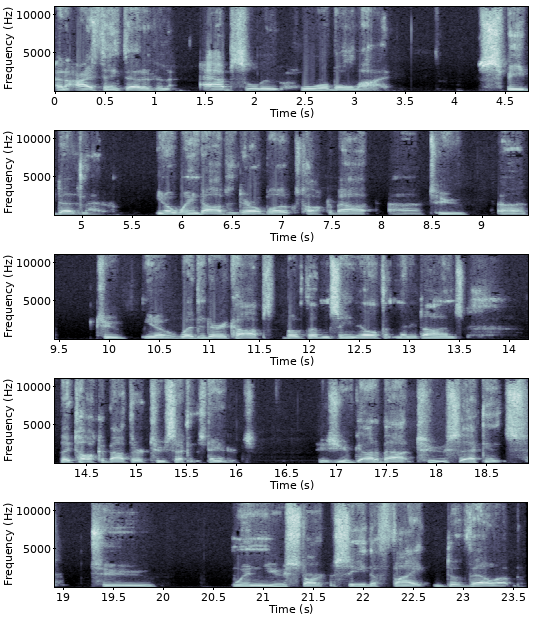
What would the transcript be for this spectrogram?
And I think that is an absolute horrible lie. Speed does matter you know, Wayne Dobbs and Darryl Bolke talked about uh, two uh, two you know legendary cops, both of them seen elephant many times. They talk about their two second standards. Is you've got about two seconds to when you start to see the fight develop.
